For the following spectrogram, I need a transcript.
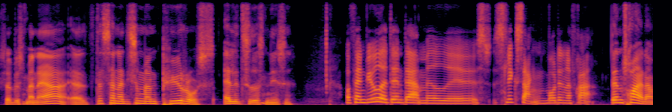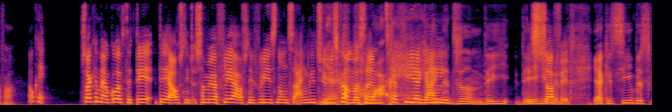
Så hvis man er, der sender de simpelthen Pyros, alle tiders nisse. Og fandt vi ud af den der med øh, sliksangen, hvor den er fra? Den tror jeg derfor. Okay. Så kan man jo gå efter det, det afsnit, som jo er flere afsnit, fordi sådan nogle sange, de typisk de kommer sådan 3-4 gange. hele tiden. Det, det, Det er helt så vildt. fedt. Jeg kan sige, hvis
